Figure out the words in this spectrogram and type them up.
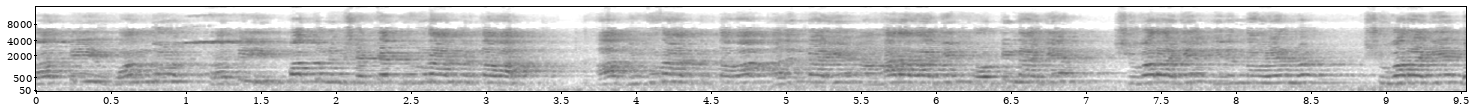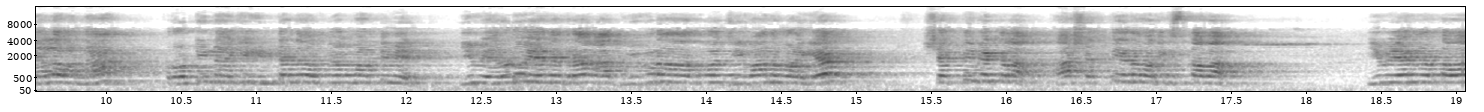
ಪ್ರತಿ ಒಂದು, ಪ್ರತಿ ಇಪ್ಪತ್ತು ನಿಮಿಷಕ್ಕೆ ದ್ವಿಗುಣ ಆಗ್ತಿರ್ತಾವ. ಆ ದ್ವಿಗುಣ ಆಗ್ತಿರ್ತಾವ, ಅದಕ್ಕಾಗಿ ಆಹಾರವಾಗಿ ಪ್ರೋಟೀನ್ ಆಗಿ ಶುಗರ್ ಆಗಿ ಇದನ್ನ ನಾವು ಏನು ಶುಗರ್ ಆಗಿ ಬೆಲ್ಲವನ್ನ ಪ್ರೋಟೀನ್ ಆಗಿ ಹಿಟ್ಟನ್ನ ಉಪಯೋಗ ಮಾಡ್ತೀವಿ. ಇವೆರಡೂ ಏನಂದ್ರೆ, ಆ ದ್ವಿಗುಣ ಆಗುವ ಜೀವಾಣುಗಳಿಗೆ ಶಕ್ತಿ ಬೇಕಲ್ಲ, ಆ ಶಕ್ತಿಯನ್ನು ಒದಗಿಸ್ತಾವ. ಇವು ಏನ್ ಮಾಡ್ತಾವ?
